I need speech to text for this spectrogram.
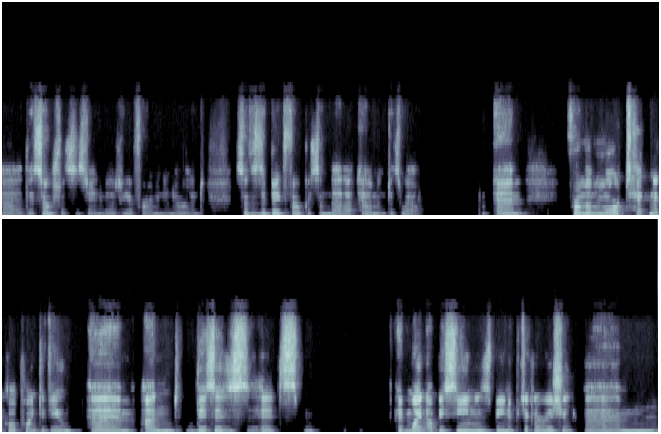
uh, the social sustainability of farming in Ireland. So there's a big focus on that element as well. Um, from a more technical point of view, um, and this is it's it might not be seen as being a particular issue um,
